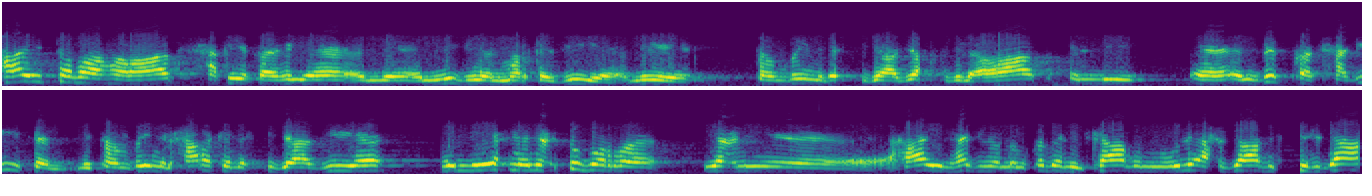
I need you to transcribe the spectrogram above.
هاي التظاهرات حقيقة هي اللجنه المركزية لتنظيم الاحتجاجات بالعراق اللي انبثقت حديثا لتنظيم الحركة الاحتجاجية واللي إحنا نعتبر يعني هاي الهجمة من قبل الكاظمي والاحزاب استهداف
